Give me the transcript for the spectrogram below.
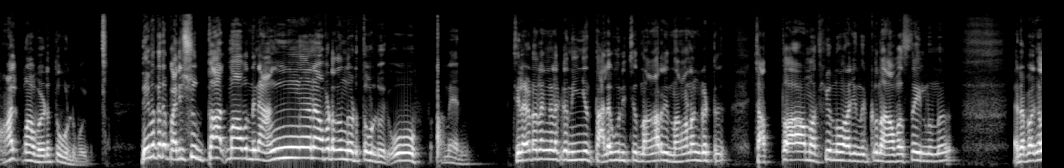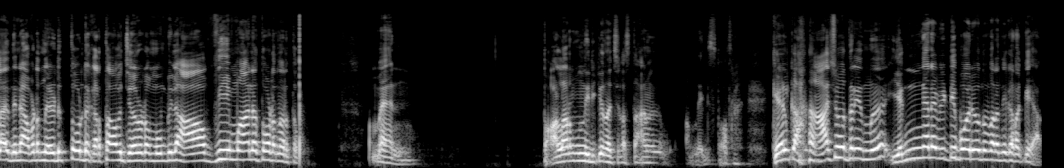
ആത്മാവ് എടുത്തു കൊണ്ടുപോയി. ദൈവത്തിന്റെ പരിശുദ്ധാത്മാവ് നിന്നെ അങ്ങനെ അവിടെ നിന്ന് എടുത്തുകൊണ്ട് വരും ഓ അമേൻ ചിലയിടങ്ങളൊക്കെ നീഞ്ഞ് തലകുനിച്ച് നാറി നാണം കെട്ട് ചത്താ മതി എന്ന് പറഞ്ഞ് നിൽക്കുന്ന അവസ്ഥയിൽ നിന്ന് എന്റെ പെങ്ങളെ നിന്നെ അവിടെ നിന്ന് എടുത്തുകൊണ്ട് കർത്താവ് ചിലരുടെ മുമ്പിൽ അഭിമാനത്തോടെ നിർത്തും അമ്മേൻ. തളർന്നിരിക്കുന്ന ചില സ്ഥാനം. അമ്മേൻ സ്തോത്രം. കേൾക്ക ആശുപത്രിയിൽ നിന്ന് എങ്ങനെ വീട്ടിൽ എന്ന് പറഞ്ഞ് കിടക്കുക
